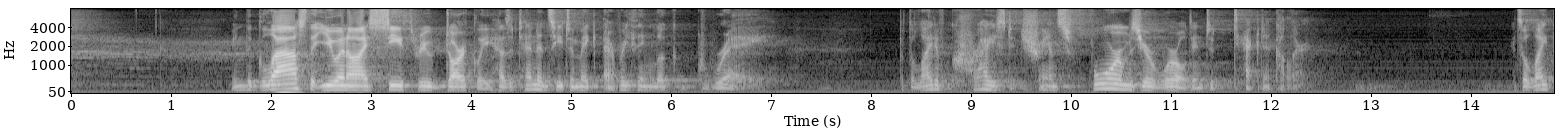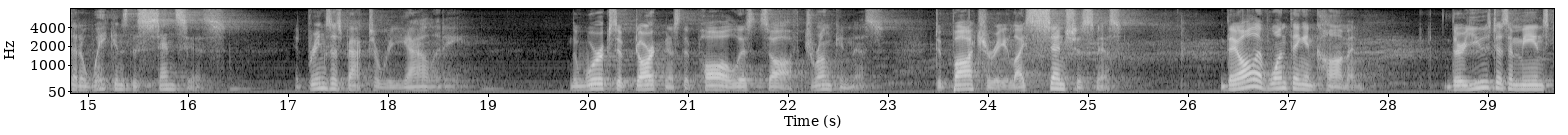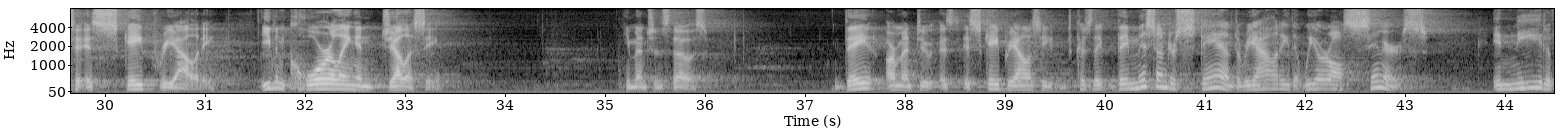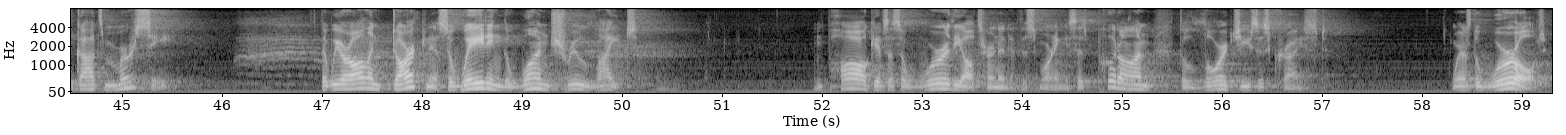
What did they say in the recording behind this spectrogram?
I mean, the glass that you and I see through darkly has a tendency to make everything look gray. But the light of Christ, it transforms your world into technicolor. It's a light that awakens the senses, it brings us back to reality. The works of darkness that Paul lists off drunkenness, debauchery, licentiousness they all have one thing in common they're used as a means to escape reality, even quarreling and jealousy. He mentions those. They are meant to escape reality because they, they misunderstand the reality that we are all sinners in need of God's mercy that we are all in darkness, awaiting the one true light. And Paul gives us a worthy alternative this morning. He says, Put on the Lord Jesus Christ. Whereas the world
